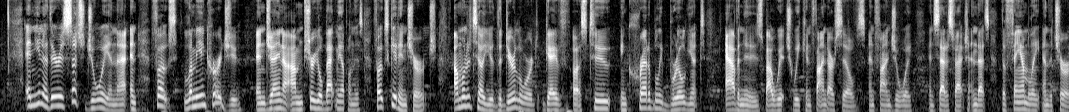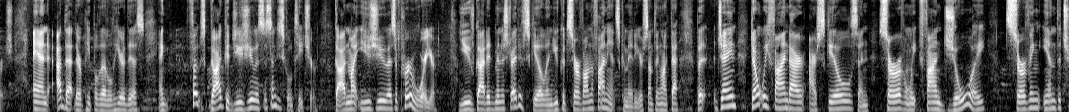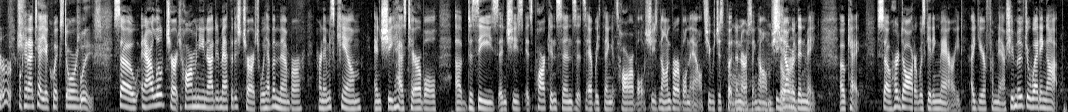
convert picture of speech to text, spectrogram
And you know, there is such joy in that. And folks, let me encourage you. And Jane, I'm sure you'll back me up on this. Folks, get in church. I'm going to tell you, the dear Lord gave us two incredibly brilliant avenues by which we can find ourselves and find joy and satisfaction, and that's the family and the church. And I bet there are people that'll hear this and folks, God could use you as a Sunday school teacher. God might use you as a prayer warrior. You've got administrative skill and you could serve on the finance committee or something like that. But Jane, don't we find our, our skills and serve and we find joy serving in the church? Well, can I tell you a quick story? Please. So, in our little church, Harmony United Methodist Church, we have a member. Her name is Kim, and she has terrible uh, disease, and she's it's Parkinson's, it's everything, it's horrible. She's nonverbal now. She was just put in a nursing home. She's sorry. younger than me. Okay, so her daughter was getting married a year from now. She moved her wedding up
